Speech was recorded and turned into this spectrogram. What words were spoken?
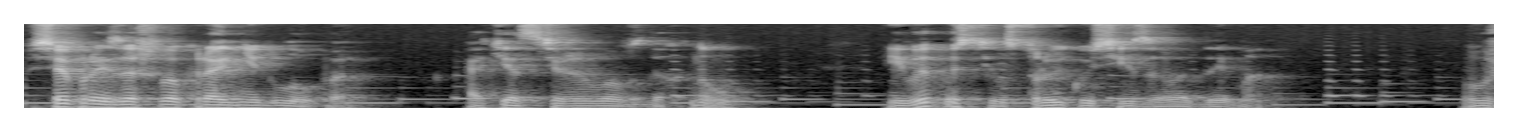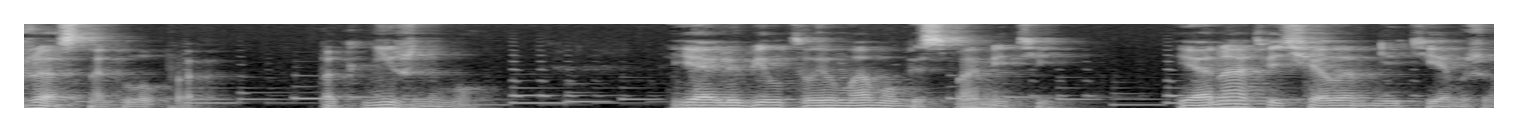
Все произошло крайне глупо. Отец тяжело вздохнул и выпустил струйку сизого дыма. Ужасно глупо. По-книжному. Я любил твою маму без памяти, и она отвечала мне тем же,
